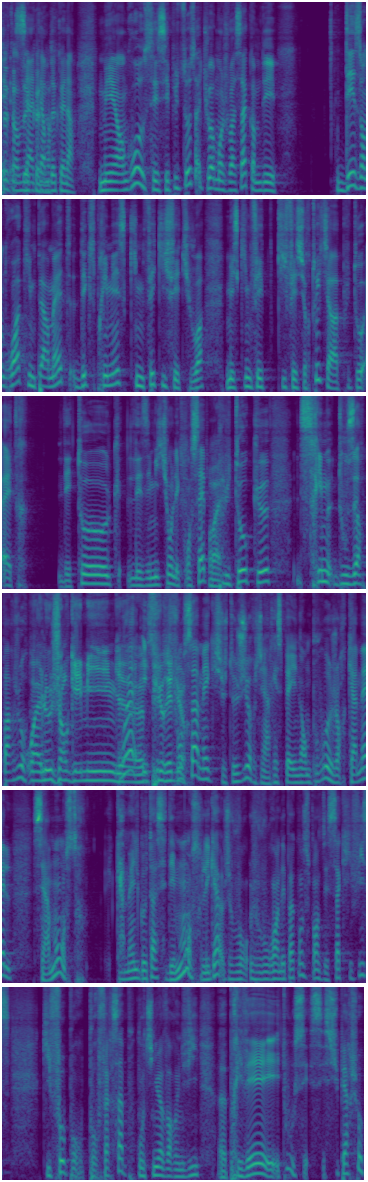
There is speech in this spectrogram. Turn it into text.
c'est un terme de connard. Mais en gros, c'est plutôt ça, tu vois. Moi, je vois ça comme des des endroits qui me permettent d'exprimer ce qui me fait kiffer, tu vois. Mais ce qui me fait kiffer sur Twitch, ça va plutôt être les talks, les émissions, les concepts, Ouais. plutôt que stream 12 heures par jour. Ouais, le genre gaming, Ouais, euh, et pur et dur. ça, mec, je te jure, j'ai un respect énorme pour eux. Genre Kamel, c'est un monstre. Kamel Gotha, c'est des monstres, les gars. Je vous, je vous rendez pas compte, je pense, des sacrifices qu'il faut pour, pour faire ça, pour continuer à avoir une vie euh, privée et tout. C'est super chaud.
